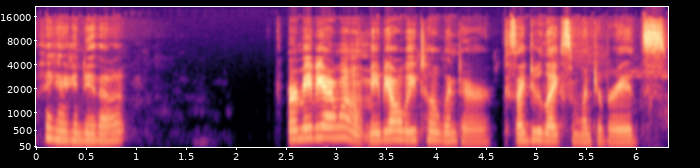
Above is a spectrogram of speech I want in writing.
I think I can do that. Or maybe I won't. Maybe I'll wait till winter because I do like some winter braids.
